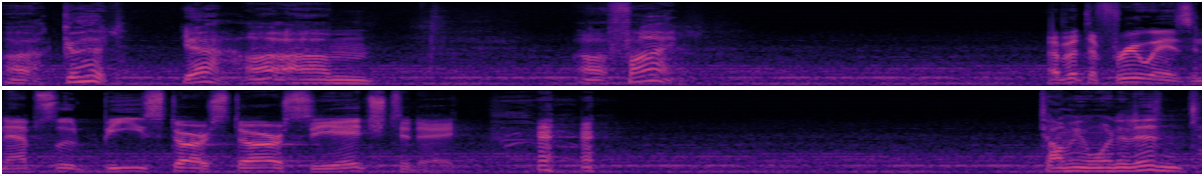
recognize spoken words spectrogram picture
Uh, good. Yeah, uh, um, uh, fine. How about the freeway is an absolute B star star CH today? Tell me when it isn't.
